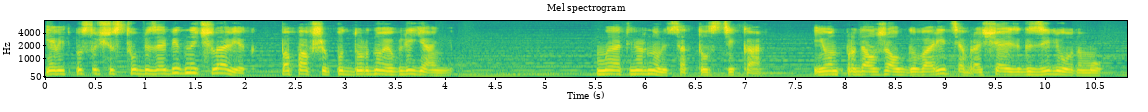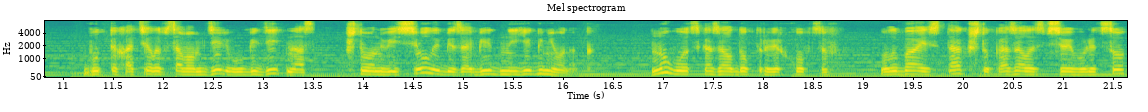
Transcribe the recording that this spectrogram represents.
Я ведь по существу безобидный человек, попавший под дурное влияние. Мы отвернулись от толстяка, и он продолжал говорить, обращаясь к зеленому, будто хотел и в самом деле убедить нас, что он веселый, безобидный ягненок. «Ну вот», — сказал доктор Верховцев, — улыбаясь так, что казалось, все его лицо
